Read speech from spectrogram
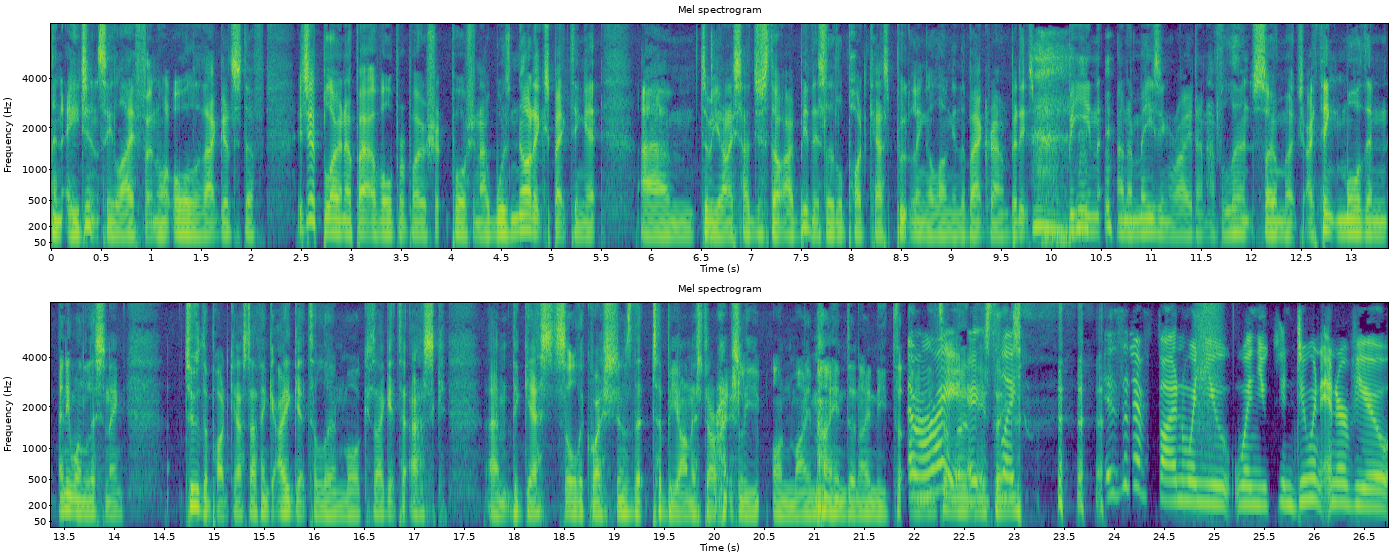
and agency life and all, all, of that good stuff. It's just blown up out of all proportion. I was not expecting it, um, to be honest. I just thought I'd be this little podcast pootling along in the background, but it's been an amazing ride and I've learned so much. I think more than anyone listening to the podcast, I think I get to learn more because I get to ask um, the guests all the questions that, to be honest, are actually on my mind and I need to, I need to learn it's these things. Like- Isn't it fun when you when you can do an interview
